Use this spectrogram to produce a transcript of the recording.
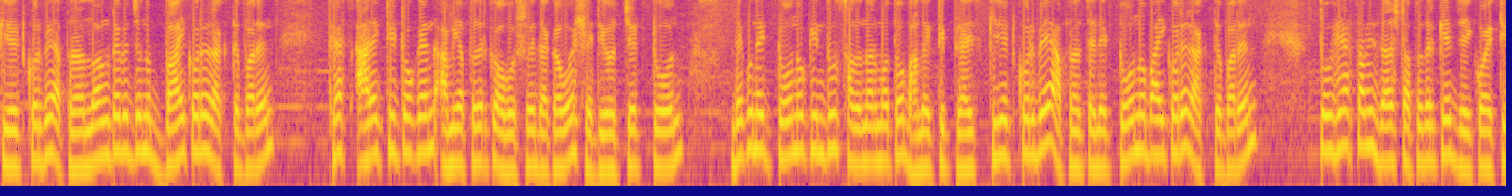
ক্রিয়েট করবে। আপনারা লং টাইমের জন্য বাই করে রাখতে পারেন। ফ্যাটস আরেকটি টোকেন আমি আপনাদেরকে অবশ্যই দেখাবো, সেটি হচ্ছে টোন। দেখুন, এই টোনও কিন্তু সালোনার মতো ভালো একটি প্রাইস ক্রিয়েট করবে। আপনারা চাইলে টোনও বাই করে রাখতে পারেন। তো ভিয়ার্স আমি জাস্ট আপনাদেরকে যে কয়েকটি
